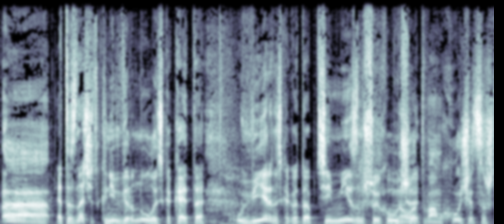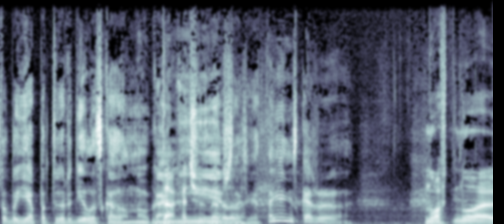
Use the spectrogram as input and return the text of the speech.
А... Это значит, к ним вернулась какая-то уверенность, какой-то оптимизм, что их лучше... Ну вот вам хочется, чтобы я подтвердил и сказал, ну, конечно. Да, хочу. Да, да, да. Но я не скажу. Ну, а, ну, а...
